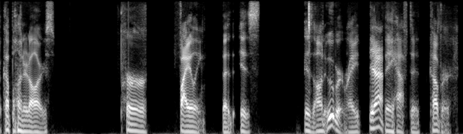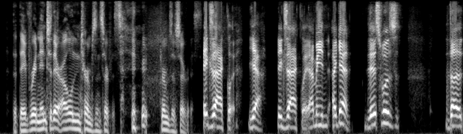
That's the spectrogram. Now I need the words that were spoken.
a couple hundred dollars per filing that is is on Uber, right? Yeah. They have to cover that they've written into their own terms and service terms of service. Exactly. Yeah, exactly. I mean, again, this was the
